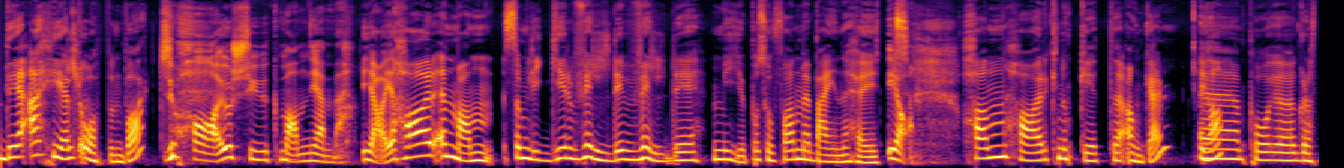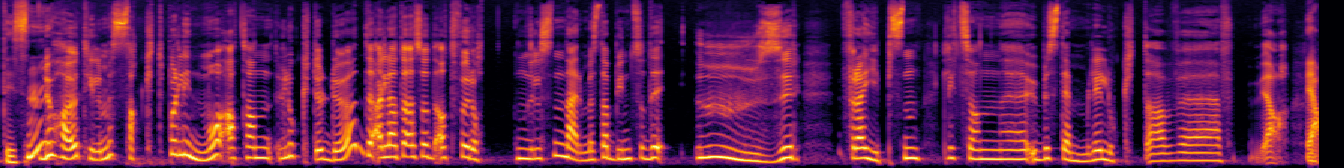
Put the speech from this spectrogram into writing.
Det er helt åpenbart. Du har jo sjuk mann hjemme. Ja, jeg har en mann som ligger veldig, veldig mye på sofaen med beinet høyt. Ja. Han har knukket ankelen Ja. eh, på glattisen. Du har jo til og med sagt på Lindmo at han lukter død. Eller at, altså, at forråtnelsen nærmest har begynt så det user fra gipsen. Litt sånn eh, ubestemmelig lukt av eh, ja, Ja.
